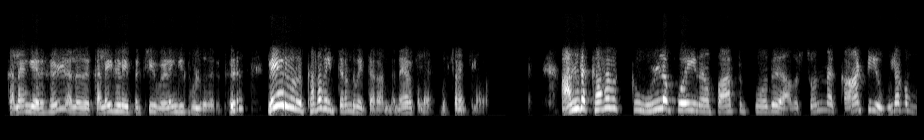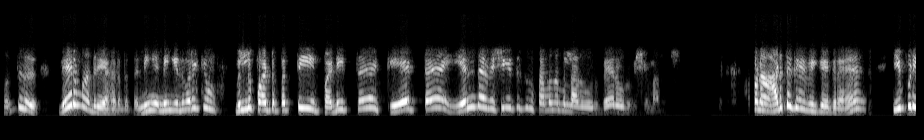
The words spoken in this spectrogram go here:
கலைஞர்கள் அல்லது கலைகளை பற்றி விளங்கிக் கொள்வதற்கு வேறொரு கதவை திறந்து வைத்தார் அந்த நேரத்துல முத்துசாமி அந்த கதவுக்கு உள்ள போய் நான் பார்த்தும் போது அவர் சொன்ன காட்டிய உலகம் வந்து வேறு மாதிரியாக இருந்தது. நீங்க நீங்க இது வரைக்கும் வில்லுப்பாட்டு பத்தி படித்த கேட்ட எந்த விஷயத்துக்கும் சம்மந்தம் இல்லாத ஒரு வேற ஒரு விஷயமா இருந்துச்சு. அப்ப நான் அடுத்த கேள்வி கேக்குறேன். இப்படி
